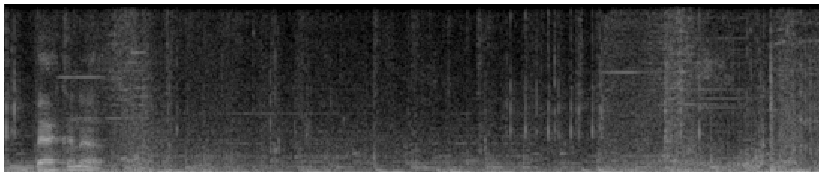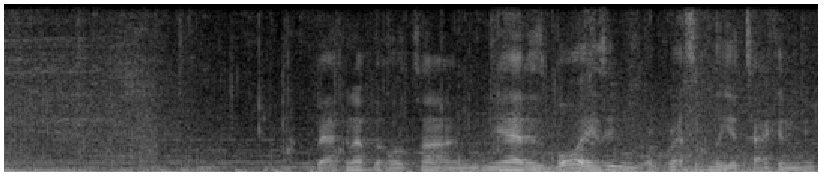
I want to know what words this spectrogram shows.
Are you backing up? Backing up the whole time. He had his boys, he was aggressively attacking me.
